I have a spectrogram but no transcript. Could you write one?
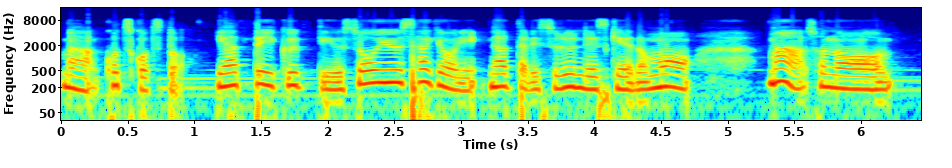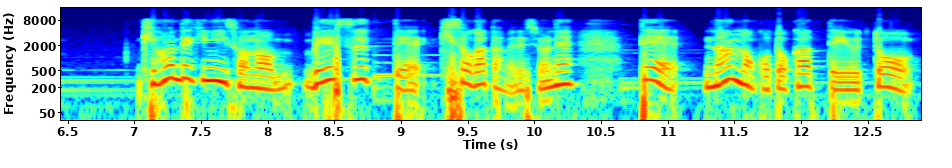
まあ、コツコツとやっていくっていう、そういう作業になったりするんですけれども、まあ、その、基本的にそのベースって基礎固めですよね。で、何のことかっていうと、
